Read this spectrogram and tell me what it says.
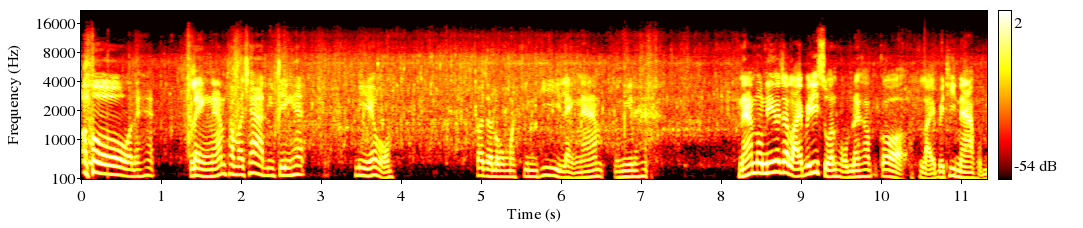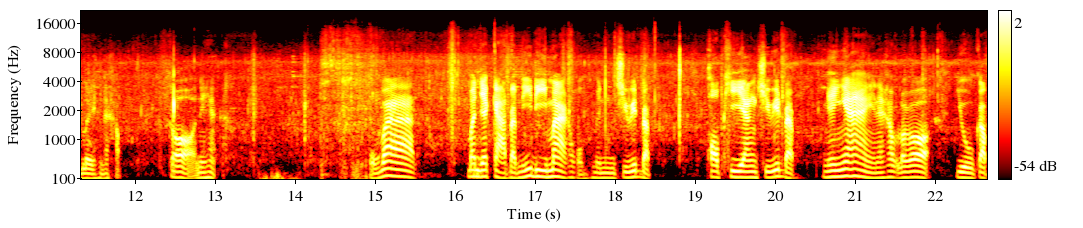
โอ้นะฮะ แหล่งน้ำธรรมชาติจริงๆฮะนี่ครับผม ก็จะลงมากินที่แหล่งน้ำตรงนี้นะฮะน้ำตรงนี้ก็จะไหลไปที่สวนผมนะครับ ก็ไหลไปที่นาผมเลยนะครับ ก็นี่ฮะผมว่าบรรยากาศแบบนี้ดีมากครับผมเป็นชีวิตแบบพอเพียงชีวิตแบบง่าย ๆนะครับ แล้วก็อยู่กับ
